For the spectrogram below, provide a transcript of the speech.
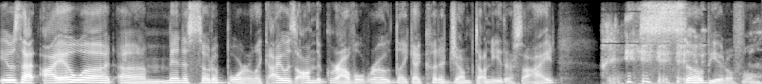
It was that Iowa um, Minnesota border. Like I was on the gravel road, like I could have jumped on either side. So beautiful.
